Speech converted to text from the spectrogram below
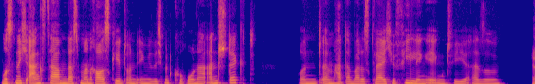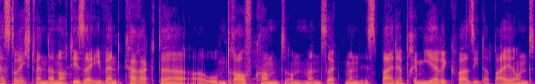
muss nicht Angst haben, dass man rausgeht und irgendwie sich mit Corona ansteckt und ähm, hat aber das gleiche Feeling irgendwie. Also Erst recht, wenn dann noch dieser Event-Charakter äh, obendrauf kommt und man sagt, man ist bei der Premiere quasi dabei und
